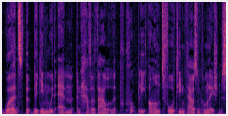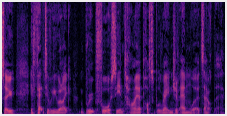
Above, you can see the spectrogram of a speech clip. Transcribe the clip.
words that begin with M and have a vowel, there probably aren't 14,000 combinations. So effectively, we were like brute force the entire possible range of M words out there.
